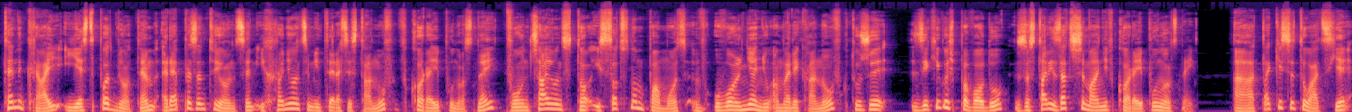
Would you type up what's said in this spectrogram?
Ten kraj jest podmiotem reprezentującym i chroniącym interesy Stanów w Korei Północnej, włączając to istotną pomoc w uwolnieniu Amerykanów, którzy z jakiegoś powodu zostali zatrzymani w Korei Północnej. A takie sytuacje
